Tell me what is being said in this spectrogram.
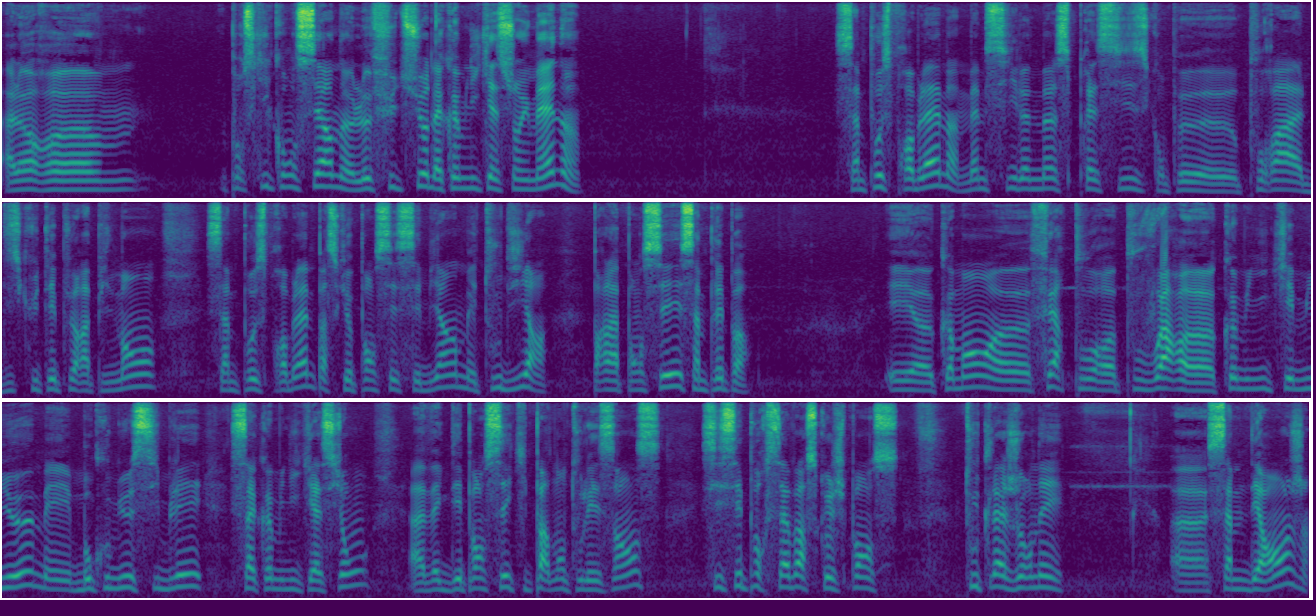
Alors, euh, pour ce qui concerne le futur de la communication humaine, ça me pose problème, même si Elon Musk précise qu'on peut, pourra discuter plus rapidement, ça me pose problème parce que penser c'est bien, mais tout dire par la pensée, ça me plaît pas. Et euh, comment euh, faire pour pouvoir euh, communiquer mieux, mais beaucoup mieux cibler sa communication avec des pensées qui partent dans tous les sens? Si c'est pour savoir ce que je pense toute la journée, euh, ça me dérange.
